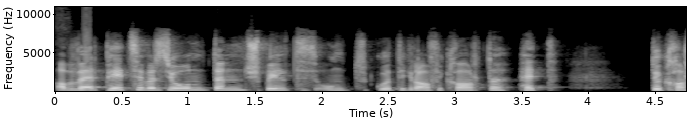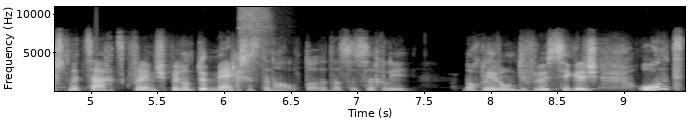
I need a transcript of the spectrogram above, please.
Aber wer PC-Version dann spielt und gute Grafikkarten hat, dort kannst du mit 60 Frames spielen und dort merkst du es dann halt, oder, dass es ein bisschen, noch ein bisschen runde flüssiger ist. Und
